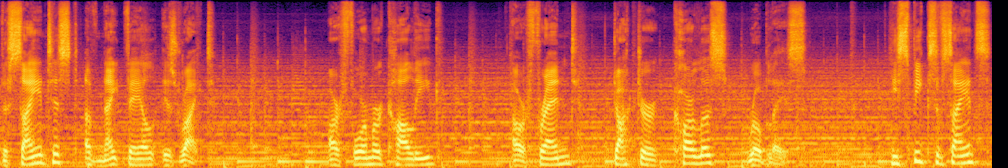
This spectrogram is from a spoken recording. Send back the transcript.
The scientist of Night Vale is right. Our former colleague, our friend, Dr. Carlos Robles. He speaks of science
